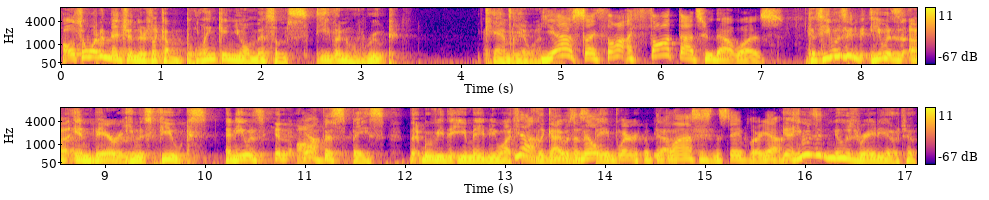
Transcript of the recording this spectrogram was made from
also want to mention there's like a blink and you'll miss him Stephen Root cameo in yes i thought i thought that's who that was because he was in he was uh, in Barry. He was Fuches, and he was in Office Space, that movie that you made me watch. he was the guy with the Milton stapler with the Yeah. glasses and the stapler. Yeah. Yeah, he was in news radio too.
